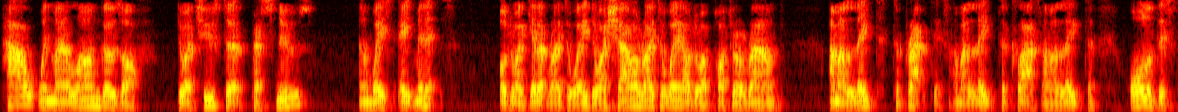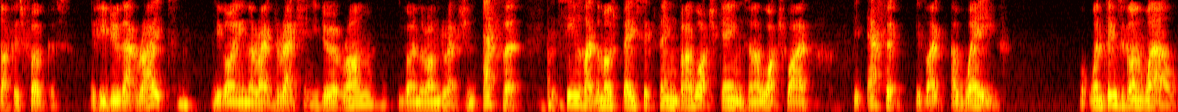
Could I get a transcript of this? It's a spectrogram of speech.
How, when my alarm goes off, do I choose to press snooze and waste eight minutes, or do I get up right away? Do I shower right away, or do I potter around? Am I late to practice? Am I late to class? Am I late to. All of this stuff is focus. If you do that right, you're going in the right direction. You do it wrong, you go in the wrong direction. Effort. It seems like the most basic thing, but I watch games and I watch why the effort is like a wave. When things are going well,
